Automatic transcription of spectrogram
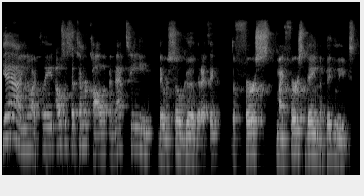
yeah, you know, I played. I was a September call up, and that team they were so good that I think the first my first day in the big leagues,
